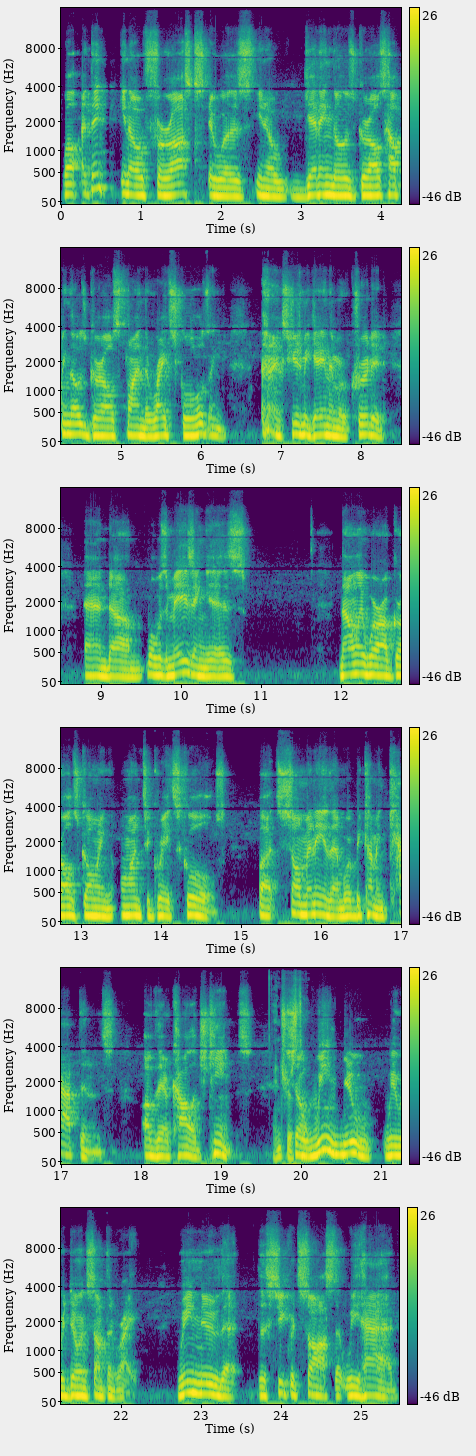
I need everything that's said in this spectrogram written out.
Well, I think, you know, for us, it was, you know, getting those girls, helping those girls find the right schools and, excuse me, getting them recruited. And um, what was amazing is not only were our girls going on to great schools, but so many of them were becoming captains of their college teams. Interesting. So we knew we were doing something right. We knew that the secret sauce that we had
